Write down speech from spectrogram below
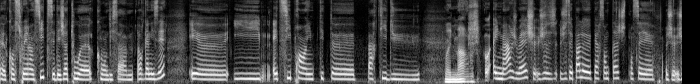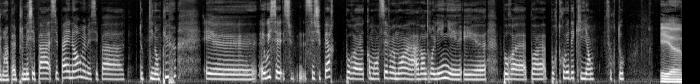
euh, construire un site. C'est déjà tout, euh, comment on dit ça, organisé. Et euh, Etsy prend une petite partie du... Ouais, une marge. Une marge, ouais. Je ne sais pas le pourcentage. Je pensais, je ne me rappelle plus, mais c'est pas c'est pas énorme, mais c'est pas tout petit non plus. Et, et oui, c'est super pour commencer vraiment à, vendre en ligne et, et pour, pour, pour trouver des clients surtout. Et euh,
